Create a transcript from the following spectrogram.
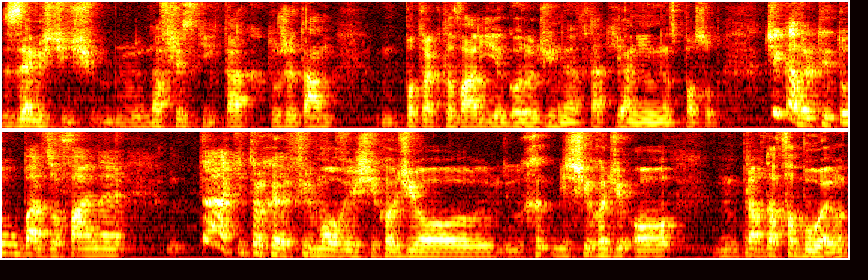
zemścić na wszystkich, tak, którzy tam potraktowali jego rodzinę w taki, a nie inny sposób. Ciekawy tytuł, bardzo fajny, taki trochę filmowy, jeśli chodzi o, jeśli chodzi o, prawda, fabułę. No,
